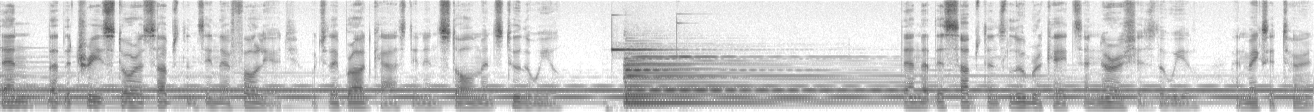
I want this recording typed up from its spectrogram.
Then, that the trees store a substance in their foliage, which they broadcast in installments to the wheel. Then, that this substance lubricates and nourishes the wheel and makes it turn.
